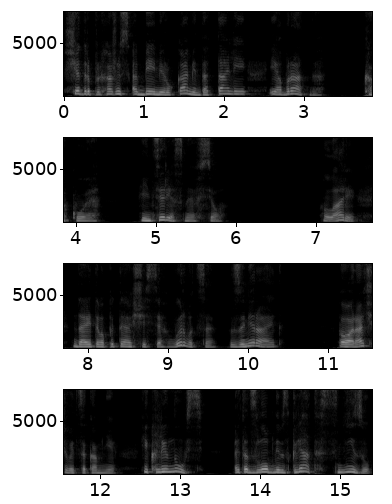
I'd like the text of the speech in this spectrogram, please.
щедро прохожусь обеими руками до талии и обратно. Какое интересное все. Ларри, до этого пытающийся вырваться, замирает. Поворачивается ко мне, и клянусь, этот злобный взгляд снизу,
